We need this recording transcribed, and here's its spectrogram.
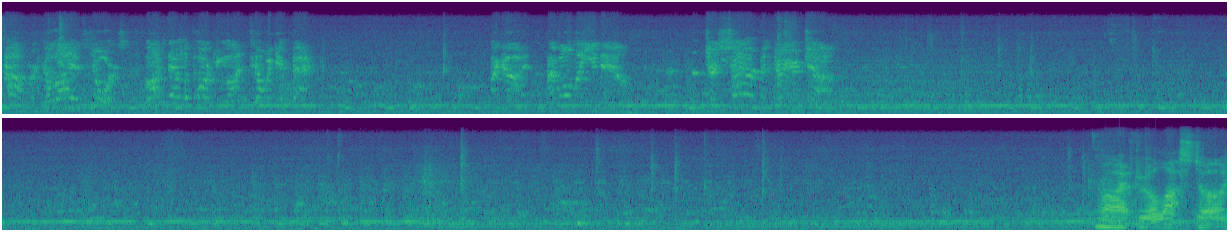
Hopper, Goliath's yours. Lock down the parking lot until we get back. I got it. I won't let you down. Just shut up and do your job. I have to go last, don't I?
